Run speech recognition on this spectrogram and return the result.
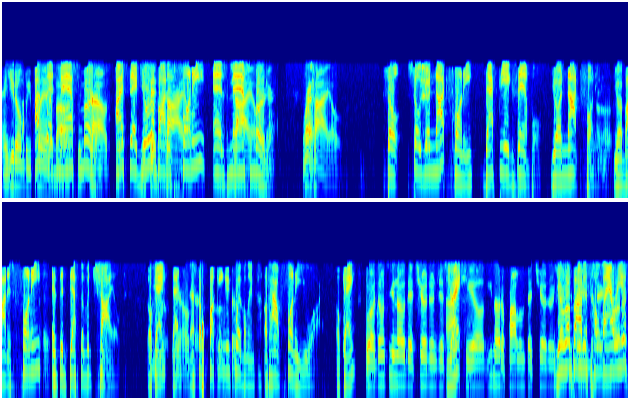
and you don't be playing I said about mass murder. child I said You you're said about child. as funny as mass Child. murder. Right. Child. So so you're not funny. That's the example. You're not funny. You're about as funny as the death of a child. Okay? That's okay. that's the fucking Okay. equivalent of how funny you are. Okay? Well, don't you know that children just All got right. killed? You know the problems that children. You're about as in the name of hilarious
